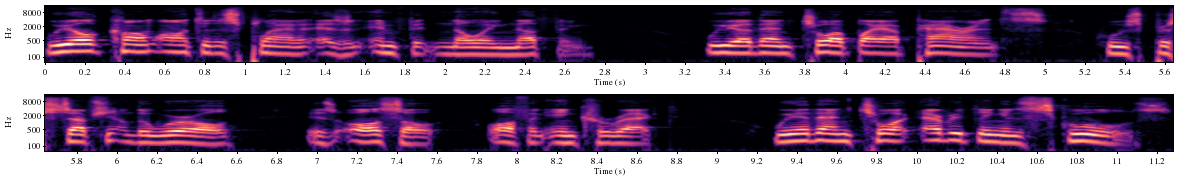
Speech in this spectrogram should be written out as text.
We all come onto this planet as an infant knowing nothing. We are then taught by our parents, whose perception of the world is also often incorrect. We are then taught everything in schools.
